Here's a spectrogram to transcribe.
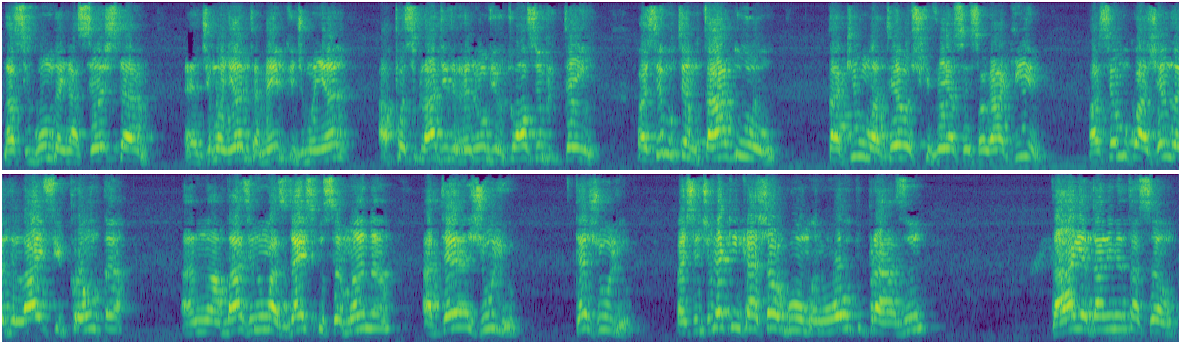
na segunda e na sexta, é, de manhã também, porque de manhã a possibilidade de reunião virtual sempre tem. Nós temos tentado, está aqui o Matheus que veio assessorar aqui, nós temos com a agenda de live pronta, na base de umas 10 por semana, até julho. Até julho. Mas se tiver que encaixar alguma no outro prazo, da área da alimentação,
